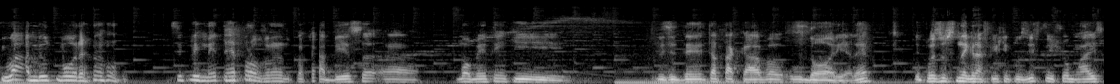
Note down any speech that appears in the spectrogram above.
E o Hamilton Mourão simplesmente reprovando com a cabeça o momento em que o presidente atacava o Dória, né? Depois o cinegrafista, inclusive, fechou mais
